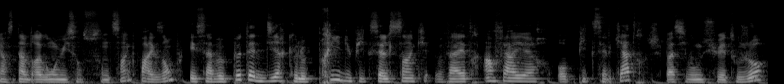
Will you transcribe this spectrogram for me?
qu'un Snapdragon 865 par exemple. Et ça veut peut-être dire que le prix du Pixel 5 va être inférieur au Pixel 4, je ne sais pas si vous me suivez toujours.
